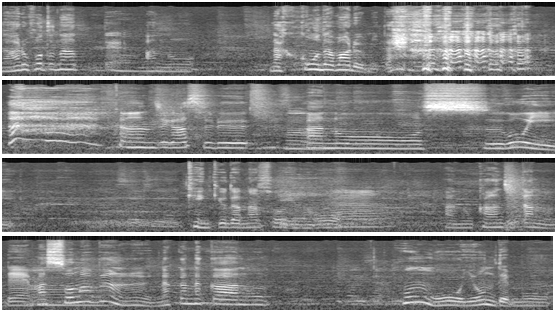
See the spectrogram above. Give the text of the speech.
なるほどなって、うん。あの泣く子も黙るみたいな感じがする、うん。あのすごい研究だなっていうのを。ね。あの感じたので、まあ、うん。その分なかなかあの本を読んでも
